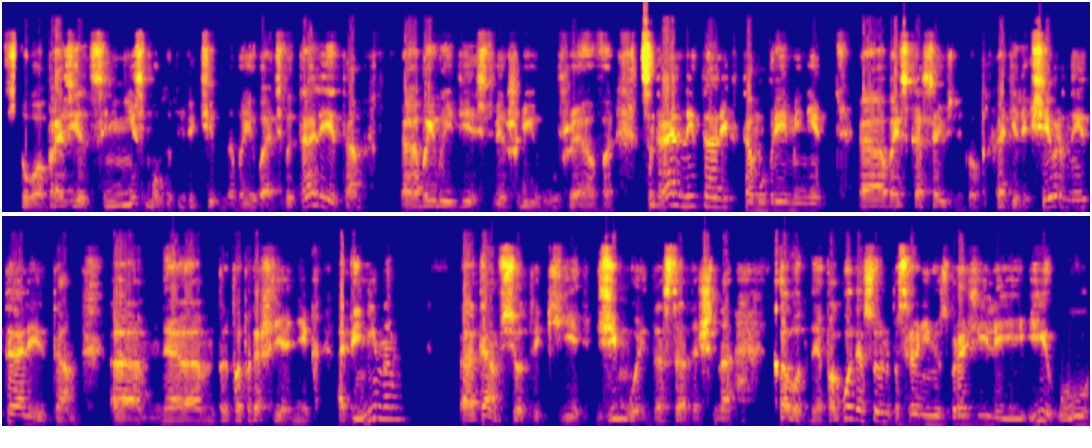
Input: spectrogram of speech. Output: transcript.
что бразильцы не смогут эффективно воевать в Италии, там боевые действия шли уже в Центральной Италии к тому времени. Войска союзников подходили к Северной Италии, там подошли они к Апеннинам, там все-таки зимой достаточно холодная погода, особенно по сравнению с Бразилией, и у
